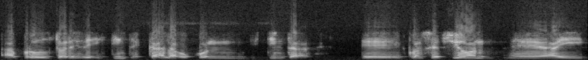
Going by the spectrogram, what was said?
a productores de distinta escala o con distinta eh, concepción. Eh, hay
